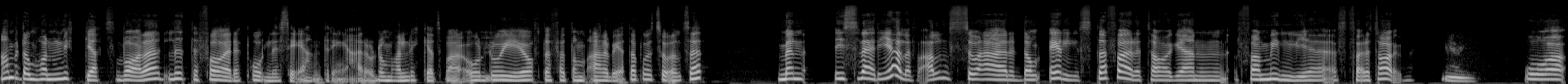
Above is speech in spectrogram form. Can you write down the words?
ja, de har lyckats vara lite före policyändringar och de har lyckats vara, och då är det ofta för att de arbetar på ett sådant sätt. Men i Sverige i alla fall så är de äldsta företagen familjeföretag. Mm. Och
